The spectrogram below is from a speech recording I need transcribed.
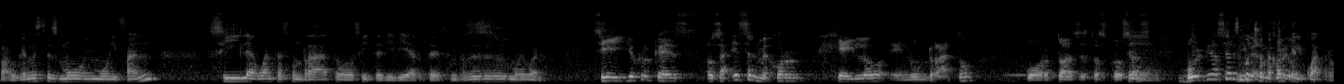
aunque no estés muy, muy fan, sí le aguantas un rato, sí te diviertes, entonces eso es muy bueno. Sí, yo creo que es, o sea, es el mejor Halo en un rato por todas estas cosas. Sí. Volvió a ser Es mucho mejor que el 4.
